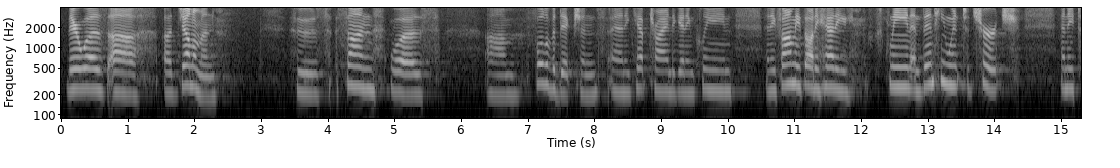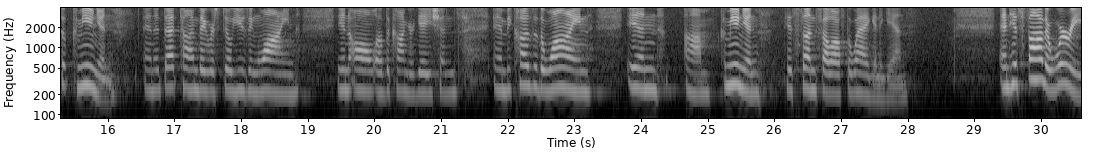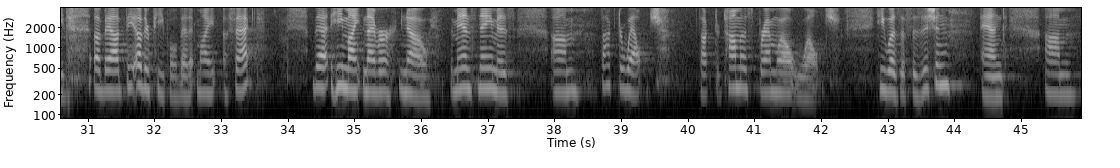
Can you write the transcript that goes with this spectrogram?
There was a, a gentleman whose son was um, full of addictions, and he kept trying to get him clean. And he finally thought he had him clean, and then he went to church and he took communion. And at that time, they were still using wine in all of the congregations. And because of the wine in um, communion, his son fell off the wagon again. And his father worried about the other people that it might affect, that he might never know. The man's name is um, Dr. Welch, Dr. Thomas Bramwell Welch. He was a physician, and um,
